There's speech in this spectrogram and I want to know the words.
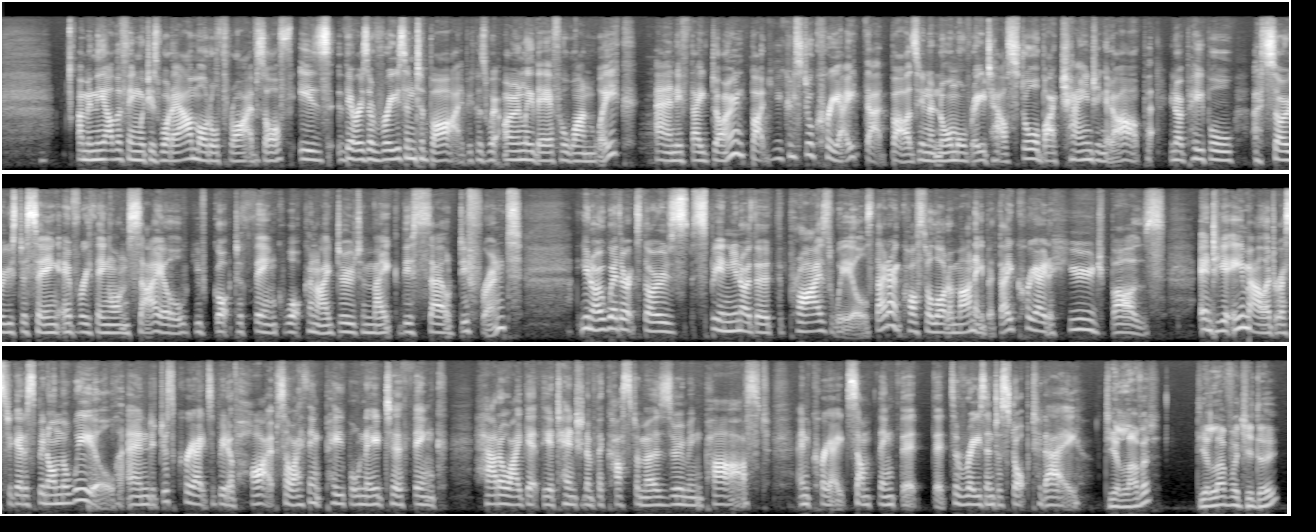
I mean, the other thing, which is what our model thrives off, is there is a reason to buy because we're only there for one week. And if they don't, but you can still create that buzz in a normal retail store by changing it up. You know, people are so used to seeing everything on sale. You've got to think, what can I do to make this sale different? You know, whether it's those spin, you know, the, the prize wheels, they don't cost a lot of money, but they create a huge buzz. Enter your email address to get a spin on the wheel, and it just creates a bit of hype. So I think people need to think, how do I get the attention of the customer zooming past and create something that that's a reason to stop today? Do you love it? Do you love what you do?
